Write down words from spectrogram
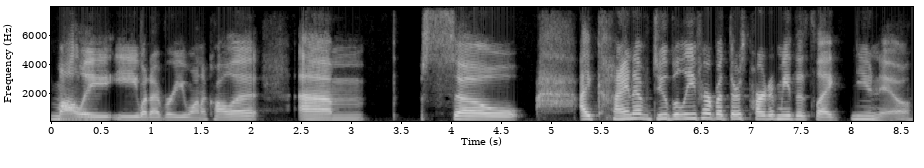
Molly Molly. E, whatever you want to call it. Um, so I kind of do believe her, but there's part of me that's like, you knew,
